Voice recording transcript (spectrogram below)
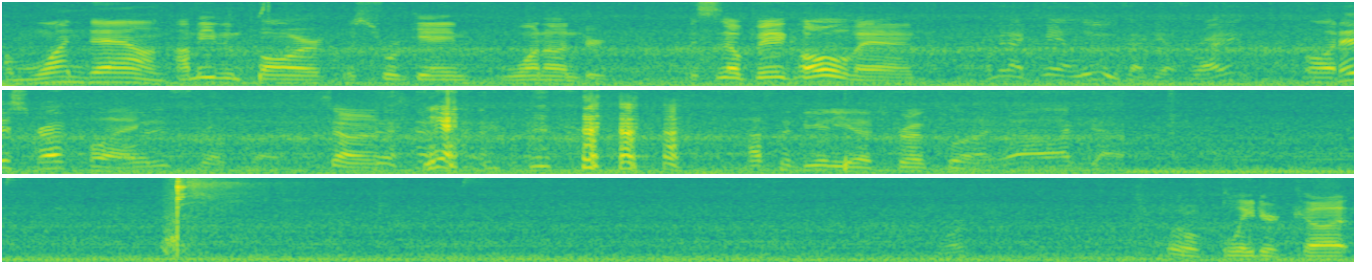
I'm one down. I'm even par. This short game, one under. This is a big hole, man. I mean, I can't lose, I guess, right? Well, it is stroke play. Oh, it is stroke play. So, yeah. That's the beauty of stroke play. Well, I like that. Little bleeder cut.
